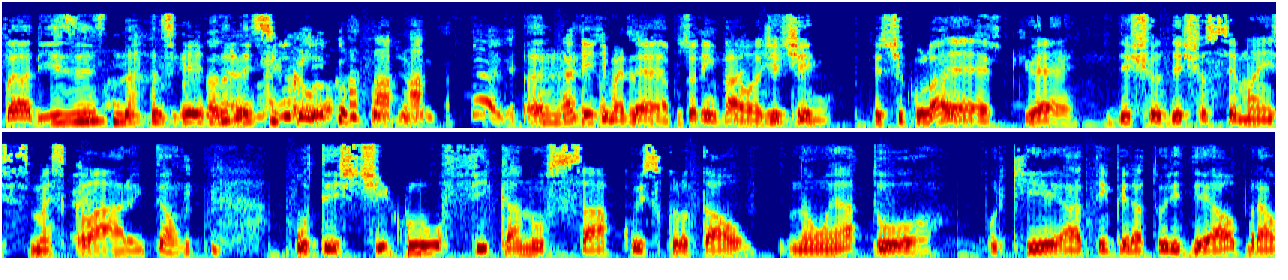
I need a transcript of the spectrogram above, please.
Varizes nas de varicocele. Entendi, mas É. a pessoa tem Não, a varizes gente- testiculares? É, é deixa, eu- deixa eu ser mais, mais claro, então. O testículo fica no saco escrotal não é à toa, porque a temperatura ideal para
